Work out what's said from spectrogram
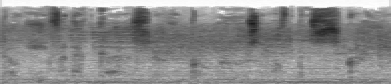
though even a cursory perusal of the screenplay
